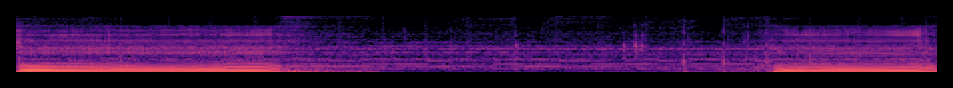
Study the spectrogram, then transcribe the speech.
Hm. Hm.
